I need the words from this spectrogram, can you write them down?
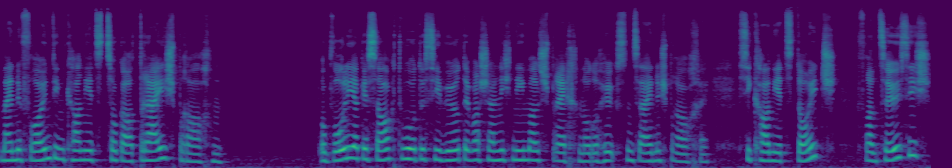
meine Freundin kann jetzt sogar drei Sprachen. Obwohl ihr gesagt wurde, sie würde wahrscheinlich niemals sprechen oder höchstens eine Sprache. Sie kann jetzt Deutsch, Französisch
